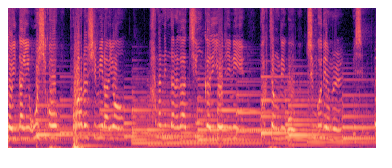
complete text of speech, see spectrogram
주님께서 이 땅에 오시고 부활을 시민하여 하나님 나라가 지금까지 여전히 확장되고 증거됨을 믿습니다.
